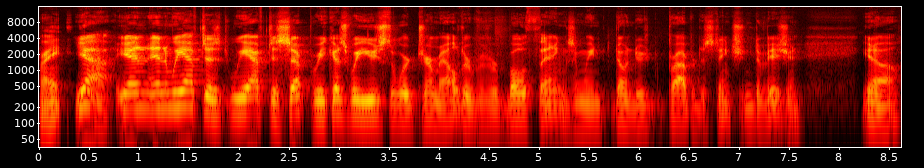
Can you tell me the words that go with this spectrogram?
right? Yeah, and and we have to we have to separate because we use the word term elder for both things, and we don't do proper distinction division. You know,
